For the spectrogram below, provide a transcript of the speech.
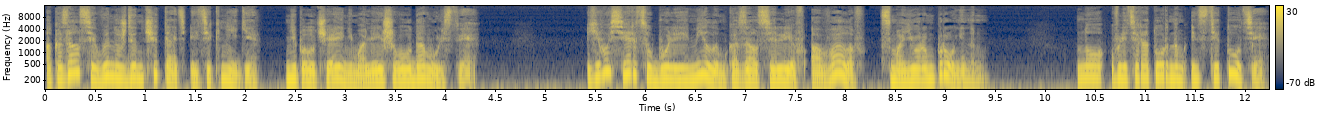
оказался вынужден читать эти книги, не получая ни малейшего удовольствия. Его сердцу более милым казался Лев Овалов с майором Прониным. Но в литературном институте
